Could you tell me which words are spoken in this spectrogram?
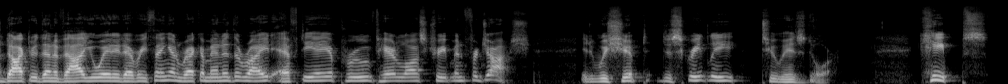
doctor then evaluated everything and recommended the right FDA approved hair loss treatment for Josh. It was shipped discreetly to his door. Keeps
